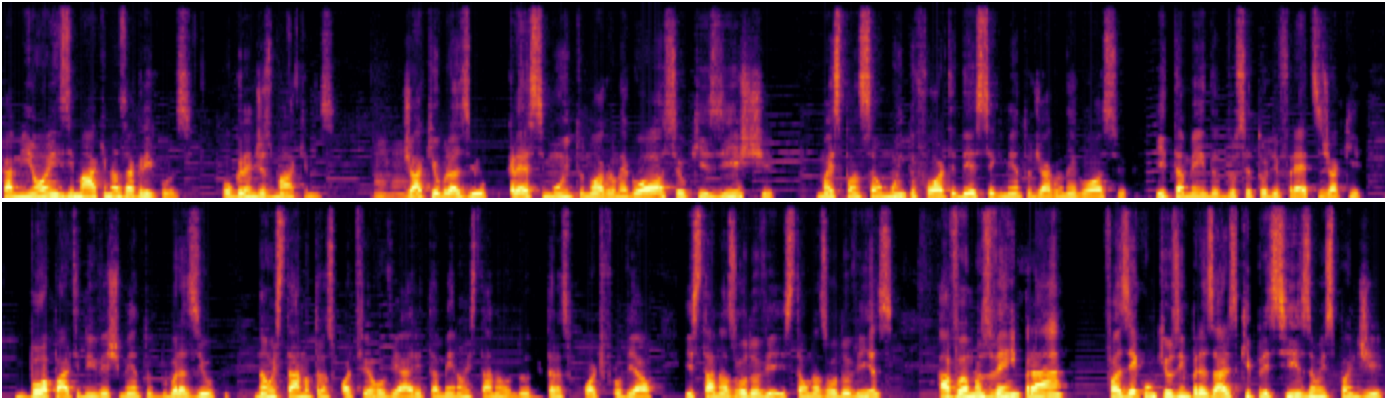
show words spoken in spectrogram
caminhões e máquinas agrícolas. ou grandes máquinas. Uhum. Já que o Brasil cresce muito no agronegócio, que existe uma expansão muito forte desse segmento de agronegócio e também do, do setor de fretes, já que boa parte do investimento do Brasil não está no transporte ferroviário e também não está no, transporte fluvial, está nas rodovi estão nas rodovias. A Vamos vem para fazer com que os empresários que precisam expandir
